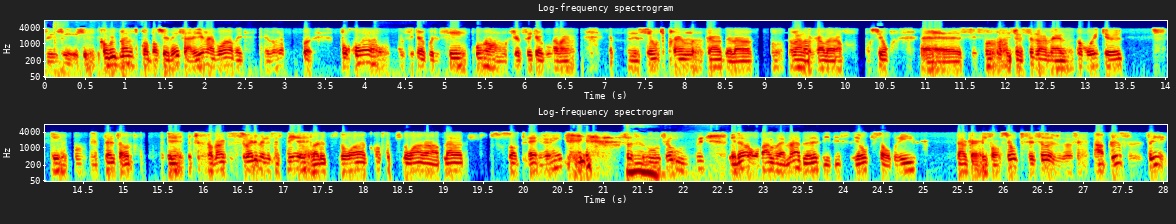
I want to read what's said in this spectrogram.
C'est complètement disproportionné. Ça n'a rien à voir avec. Pourquoi on critique un policier? Pourquoi on critique un gouvernement? La position qui prennent le cadre de leur, dans le cadre de leur fonction. Euh, c'est ça, manifester dans la maison. Oui, que peut-être ça va comment tu vas aller manifester dans le petit noir contre le petit noir en place sur son terrain, ça c'est autre chose. Mais là, on parle vraiment de, des décisions qui sont prises dans les fonctions, puis c'est ça. en plus, tu sais,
